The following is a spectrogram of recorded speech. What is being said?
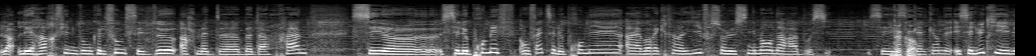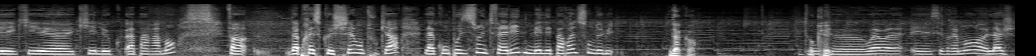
la- les rares films dont Film c'est de Ahmed euh, Badr Khan c'est le premier en fait c'est le premier à avoir écrit un livre sur le cinéma en arabe aussi c'est quelqu'un de- et c'est lui qui est les- qui est euh, qui est le apparemment enfin d'après ce que je sais en tout cas la composition est de Farid mais les paroles sont de lui D'accord. donc euh, ouais ouais et c'est vraiment euh, l'âge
